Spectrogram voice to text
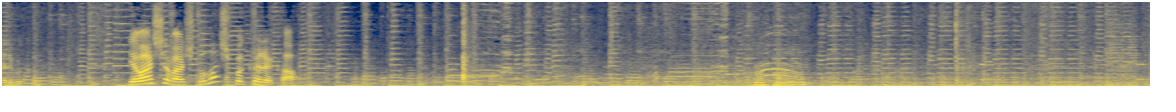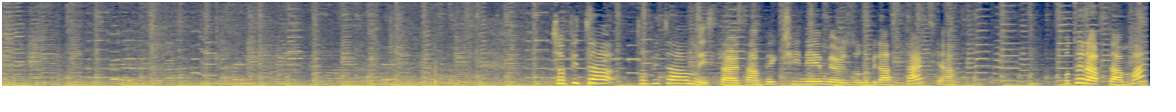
Hadi bakalım. Yavaş yavaş dolaş bakarak al. Hı hı. Topita, topita alma istersen. Pek çiğneyemiyoruz onu. Biraz sert ya. Bu taraftan bak.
